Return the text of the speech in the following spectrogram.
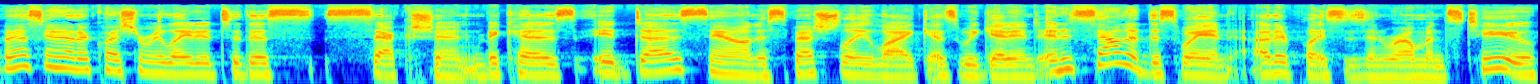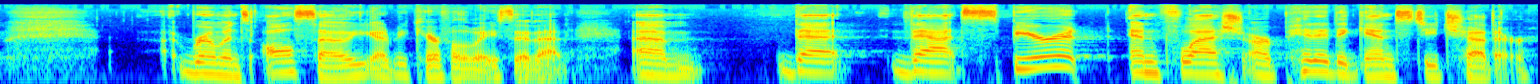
Let me ask you another question related to this section because it does sound, especially like as we get into, and it sounded this way in other places in Romans too, Romans also, you got to be careful the way you say that, um, that that spirit and flesh are pitted against each other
